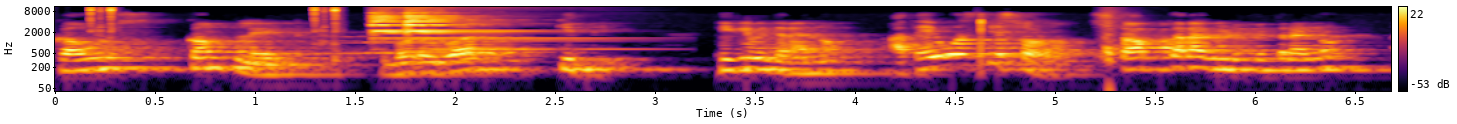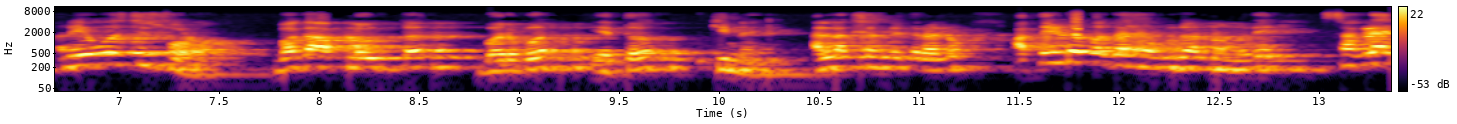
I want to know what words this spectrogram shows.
कंस कंप्लेट बरोबर किती? ठीक आहे मित्रांनो आता व्यवस्थित सोडा. स्टॉप करा व्हिडिओ मित्रांनो आणि व्यवस्थित सोडा. बघा आपलं उत्तर बरोबर येतं की नाही. लक्षात मित्रांनो आता इकडे बघा ह्या उदाहरणामध्ये सगळ्यात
